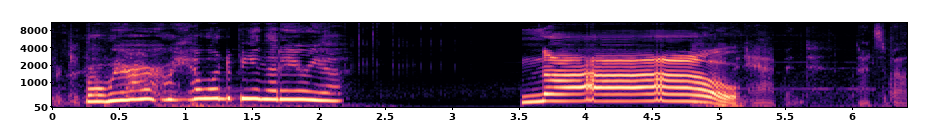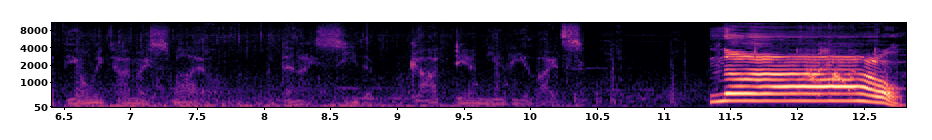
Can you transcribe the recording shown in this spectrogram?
forget Bro, where are we? I want to be in that area. No! It happened. That's about the only time I smile. But then I see the goddamn UV lights. No!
